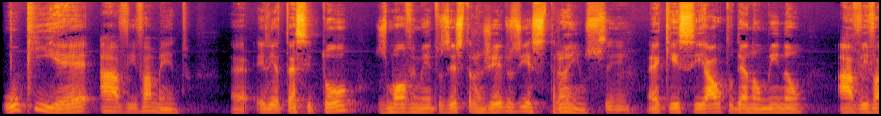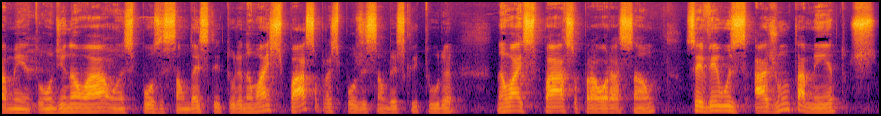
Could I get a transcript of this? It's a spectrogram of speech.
o que é avivamento. É, ele até citou os movimentos estrangeiros e estranhos, Sim. É, que se autodenominam avivamento, onde não há uma exposição da Escritura, não há espaço para exposição da Escritura, não há espaço para oração. Você vê os ajuntamentos,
